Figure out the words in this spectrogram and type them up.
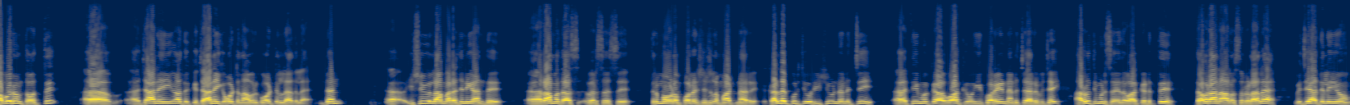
அவரும் தோத்து ஜானகியும் அதுக்கு ஜானகிக்கு ஓட்டு தான். அவருக்கு ஓட்டு இல்லை அதில். தென் இஷ்யூ இல்லாமல் ரஜினிகாந்த் ராமதாஸ் வெர்சஸ் திருமாவளம் போலீஸ் ஸ்டேஷனில் மாட்டினாரு. கள்ளக்குறிச்சி ஒரு இஷ்யூன்னு நினச்சி திமுக வாக்கு வங்கி குறையும் நினைச்சாரு விஜய். அறுபத்தி மூணு சதவீத வாக்கெடுத்து தவறான ஆலோசகர்களால விஜய் அதுலேயும்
